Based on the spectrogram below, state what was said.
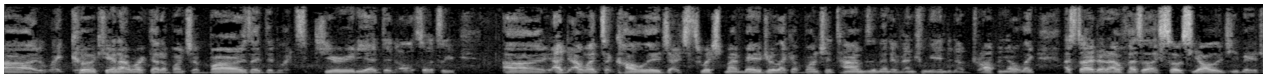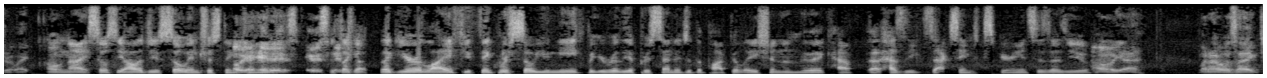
uh, like cooking. I worked at a bunch of bars. I did like security. I did all sorts of. Uh, I, I went to college. I switched my major like a bunch of times, and then eventually ended up dropping out. Like I started off as a like sociology major. Like Oh, nice. Sociology is so interesting. oh yeah, me. it is. It was. It's like a like your life. You think we're so unique, but you're really a percentage of the population, and they like have that has the exact same experiences as you. Oh yeah, but I was like,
